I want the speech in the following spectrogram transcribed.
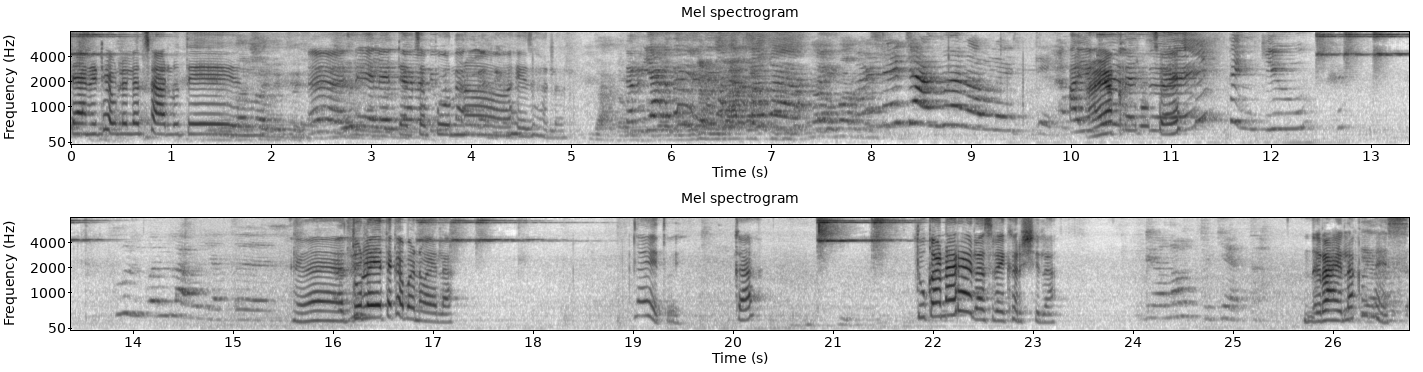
त्याने ठेवलेलं चालू ते त्याचं पूर्ण हे झालं. हा, तुला येतं का बनवायला? नाही येतोय. का? तू का नाही राहिलास रे खर्शीला? राहायला का नाहीस?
